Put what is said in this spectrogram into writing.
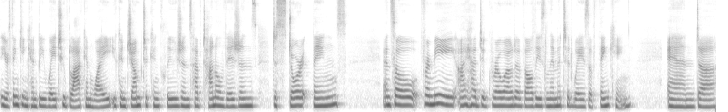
your thinking can be way too black and white. You can jump to conclusions, have tunnel visions, distort things. And so for me, I had to grow out of all these limited ways of thinking and uh,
